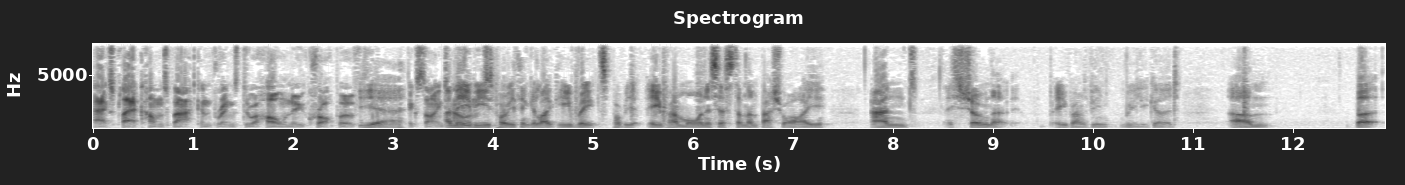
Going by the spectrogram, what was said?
X player comes back and brings through a whole new crop of yeah, exciting. And maybe he's probably thinking like he rates probably Abraham more in his system than Batshuayi, and it's shown that Abraham's been really good. Um, but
